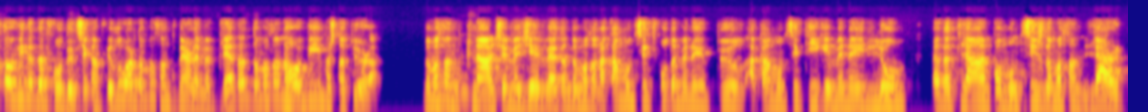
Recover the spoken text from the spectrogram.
këto vitet e fundit që kam filluar domethënë të merrem me bletën, domethënë hobi im është natyra. Domethënë mhm. kënaqem e gjej veten, domethënë a kam mundësi të futem në ndonjë pyll, a kam mundësi të iki në ndonjë lum, edhe të lahem po mundësisht domethënë larg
